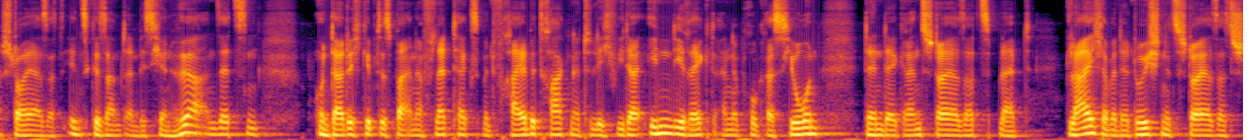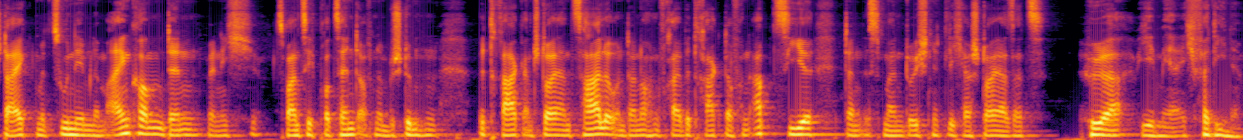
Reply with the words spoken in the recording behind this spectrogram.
Steuersatz insgesamt ein bisschen höher ansetzen. Und dadurch gibt es bei einer Flat Tax mit Freibetrag natürlich wieder indirekt eine Progression, denn der Grenzsteuersatz bleibt gleich, aber der Durchschnittssteuersatz steigt mit zunehmendem Einkommen, denn wenn ich 20 Prozent auf einen bestimmten Betrag an Steuern zahle und dann noch einen Freibetrag davon abziehe, dann ist mein durchschnittlicher Steuersatz höher, je mehr ich verdiene.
